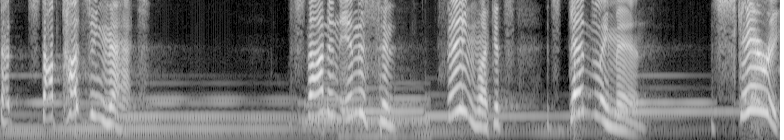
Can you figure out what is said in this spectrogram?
that, stop touching that. It's not an innocent thing. Like it's, it's deadly, man. It's scary.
